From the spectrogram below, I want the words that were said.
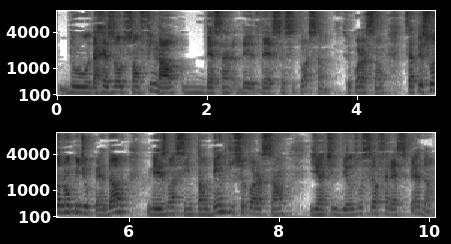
do, da resolução final dessa, de, dessa situação. Seu coração. Se a pessoa não pediu perdão, mesmo assim, então dentro do seu coração, diante de Deus, você oferece perdão.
